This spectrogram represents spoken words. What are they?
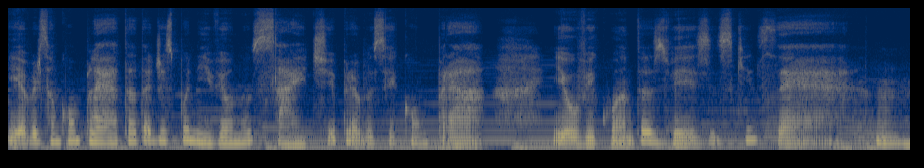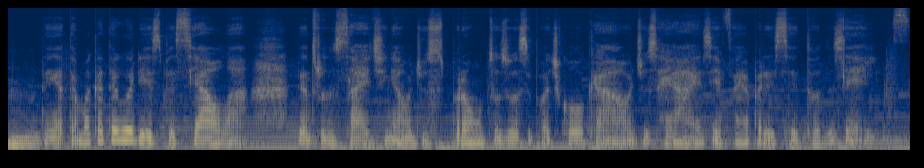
e a versão completa está disponível no site para você comprar e ouvir quantas vezes quiser. Uhum, tem até uma categoria especial lá dentro do site em áudios prontos. Você pode colocar áudios reais e vai aparecer todos eles.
